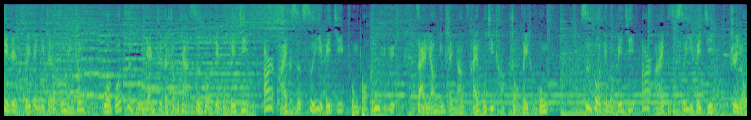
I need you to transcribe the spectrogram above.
近日，随着一阵轰鸣声，我国自主研制的首架四座电动飞机 RX 四 E 飞机冲破风雨，在辽宁沈阳柴湖机场首飞成功。四座电动飞机 RX 四 E 飞机是由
